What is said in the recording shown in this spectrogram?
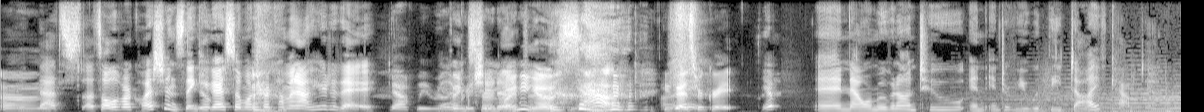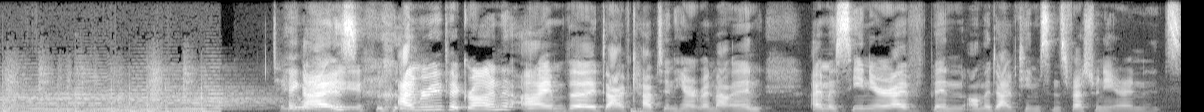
Um, that's that's all of our questions. Thank you guys so much for coming out here today. yeah. We really Thanks for appreciate it. inviting Thank us. Yeah. You guys were great. Yep. And now we're moving on to an interview with the dive captain. Hey guys. I'm Ruby Pickron. I'm the dive captain here at Red Mountain. I'm a senior. I've been on the dive team since freshman year, and it's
